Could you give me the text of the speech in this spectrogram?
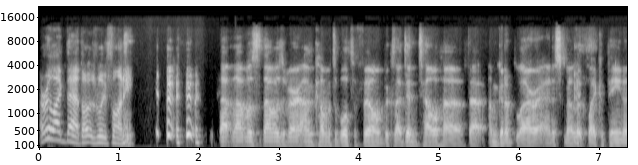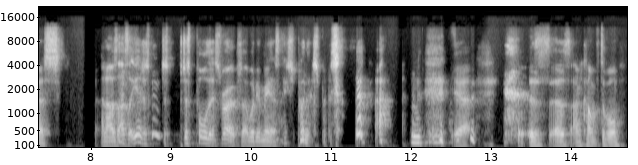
i really like that i thought it was really funny That that was that was very uncomfortable to film because I didn't tell her that I'm gonna blur it and it's gonna look like a penis. And I was, I was like, yeah, just just just pull this rope. She's like, what do you mean? I was like, just put it, just put it. yeah, it was, it was uncomfortable.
